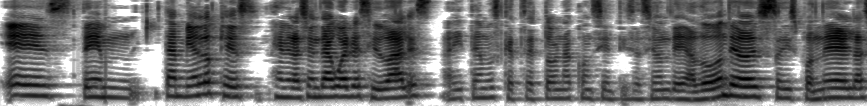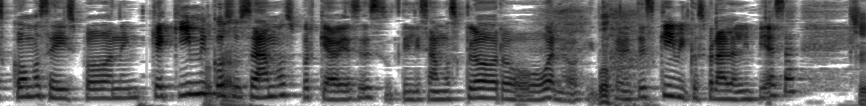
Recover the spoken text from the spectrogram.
Este, también lo que es generación de aguas residuales, ahí tenemos que hacer toda una concientización de a dónde vamos a disponerlas, cómo se disponen, qué químicos usamos, porque a veces utilizamos cloro o, bueno, diferentes químicos para la limpieza. Sí.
